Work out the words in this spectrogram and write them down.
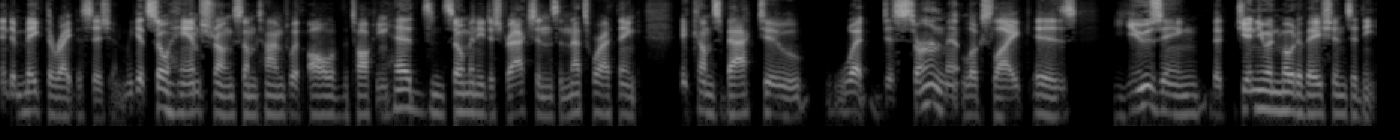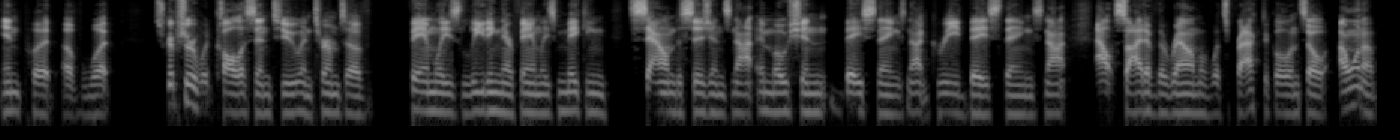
and to make the right decision. We get so hamstrung sometimes with all of the talking heads and so many distractions. And that's where I think it comes back to what discernment looks like is using the genuine motivations and the input of what scripture would call us into in terms of families leading their families making sound decisions not emotion based things not greed based things not outside of the realm of what's practical. And so i want to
